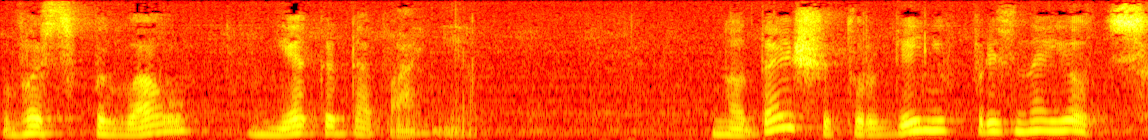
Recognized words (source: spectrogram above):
воспылал негодованием. Но дальше Тургенев признается,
